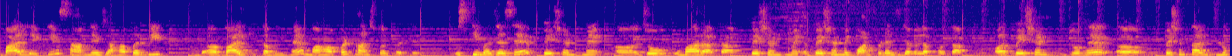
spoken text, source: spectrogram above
बाल लेके सामने जहाँ पर भी बाल की कमी है, वहाँ पर ट्रांसफ़र करते उसकी वजह से पेशेंट में जो उभार आता पेशेंट में पेशेंट में कॉन्फिडेंस डेवलप होता और पेशेंट जो है पेशेंट का लुक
